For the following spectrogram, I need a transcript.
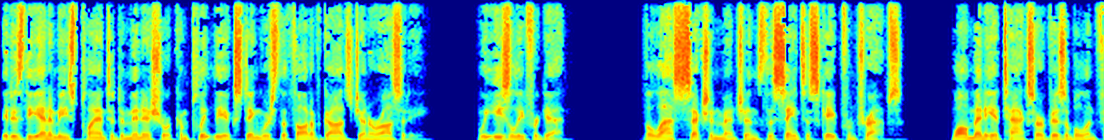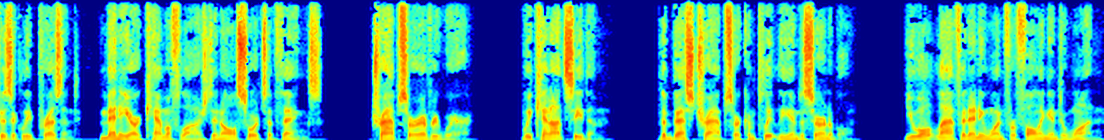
It is the enemy's plan to diminish or completely extinguish the thought of God's generosity. We easily forget. The last section mentions the saints' escape from traps. While many attacks are visible and physically present, many are camouflaged in all sorts of things. Traps are everywhere. We cannot see them. The best traps are completely indiscernible. You won't laugh at anyone for falling into one.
